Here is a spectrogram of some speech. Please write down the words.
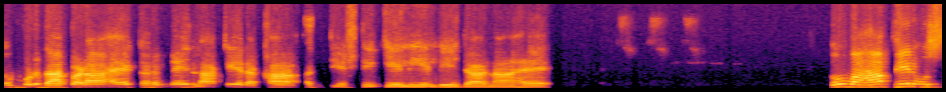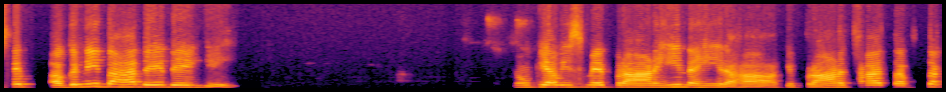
तो मुर्दा पड़ा है, घर में लाके रखा, अंत्येष्टि के लिए ले जाना है। तो वहाँ फिर उससे अग्नि अग्निदाह दे देंगे। क्योंकि अब इसमें प्राण ही नहीं रहा, कि प्राण था तब तक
